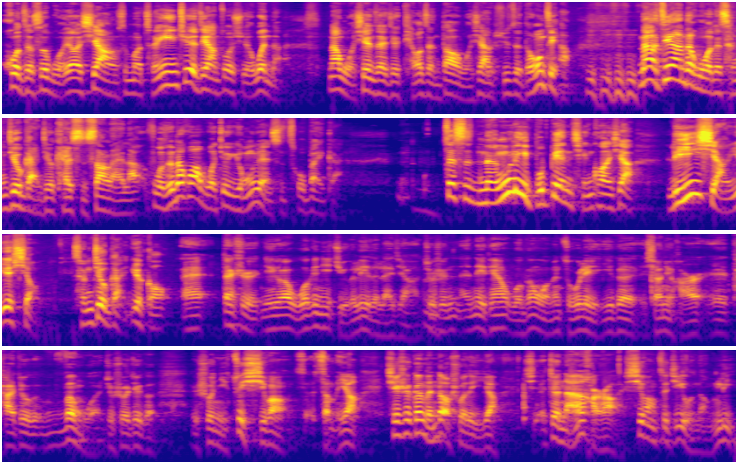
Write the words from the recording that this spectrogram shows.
或者是我要像什么陈寅恪这样做学问的，那我现在就调整到我像徐子东这样，那这样的我的成就感就开始上来了。否则的话，我就永远是挫败感。这是能力不变的情况下，理想越小，成就感越高。哎，但是你说，我给你举个例子来讲，就是那那天我跟我们组里一个小女孩儿，呃，她就问我，就说这个，说你最希望怎怎么样？其实跟文道说的一样，这男孩儿啊，希望自己有能力。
